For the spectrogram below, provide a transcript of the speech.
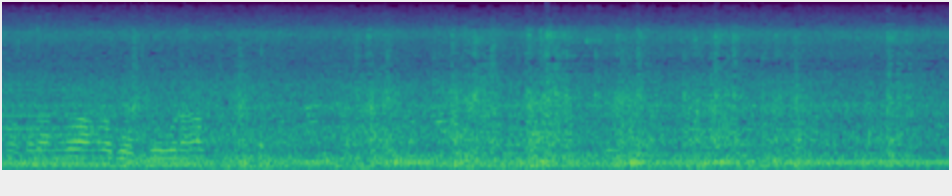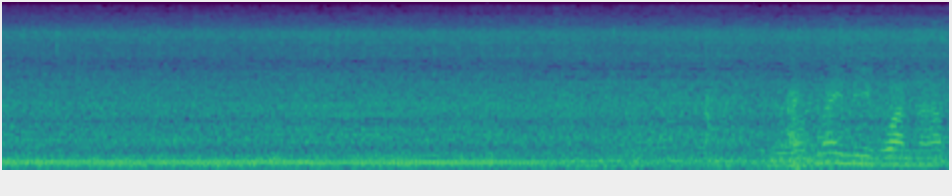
ก็กำลังวางระบบดูนะครับดูครับไม่มีควันนะครับ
